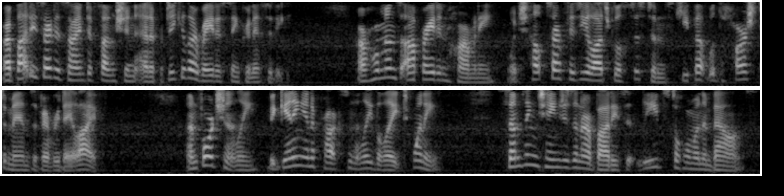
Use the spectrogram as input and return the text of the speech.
Our bodies are designed to function at a particular rate of synchronicity. Our hormones operate in harmony, which helps our physiological systems keep up with the harsh demands of everyday life. Unfortunately, beginning in approximately the late 20s, something changes in our bodies that leads to hormone imbalance,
